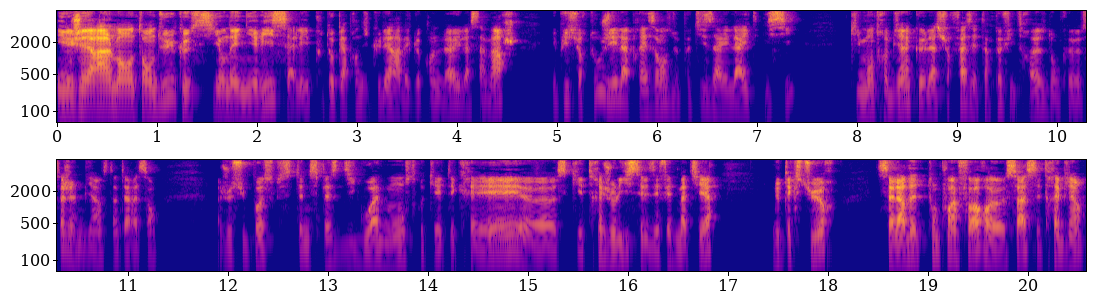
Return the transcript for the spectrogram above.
il est généralement entendu que si on a une iris, elle est plutôt perpendiculaire avec le coin de l'œil, là ça marche. Et puis surtout, j'ai la présence de petits highlights ici, qui montrent bien que la surface est un peu fitreuse, donc ça j'aime bien, c'est intéressant. Je suppose que c'est une espèce d'iguane monstre qui a été créé. Euh, ce qui est très joli, c'est les effets de matière, de texture. Ça a l'air d'être ton point fort, euh, ça, c'est très bien.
